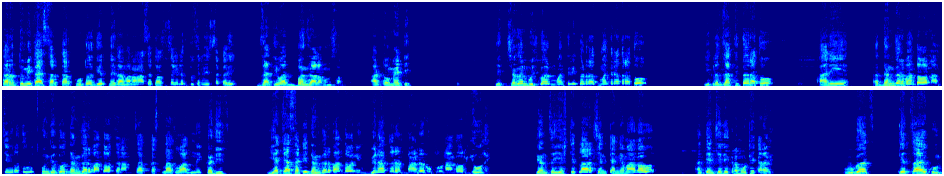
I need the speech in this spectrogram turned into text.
कारण तुम्ही काय सरकार खोटं देत नाहीत आम्हाला. असं ठासून सांगितलं दुसऱ्या दिवशी सकाळी जातीवाद बंद झाला म्हणून समजा. ऑटोमॅटिक ही छगन भुजबळ मंत्रीकडे राहत मंत्र्यात राहतो इकडे जातीत राहतो आणि धनगर बांधवांना आमच्या विरोधात उचकून देतो. धनगर बांधवाचा आमचा कसलाच वाद नाही कधीच. याच्यासाठी धनगर बांधवांनी विनाकारण भांडण उतरून अंगावर घेऊ नये. त्यांचं एसटीतलं आरक्षण त्यांनी मागावं आणि त्यांचे लेकर मोठे करावे. उगच त्याचं ऐकून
